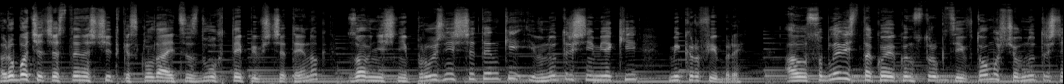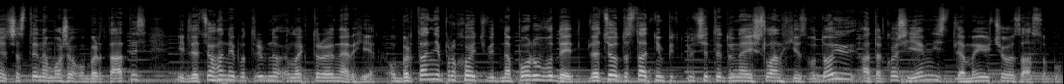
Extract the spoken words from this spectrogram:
Робоча частина щітки складається з двох типів щетинок: зовнішні пружні щетинки і внутрішні м'які мікрофібри. А особливість такої конструкції в тому, що внутрішня частина може обертатись, і для цього не потрібна електроенергія. Обертання проходить від напору води. Для цього достатньо підключити до неї шланг із водою, а також ємність для миючого засобу.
